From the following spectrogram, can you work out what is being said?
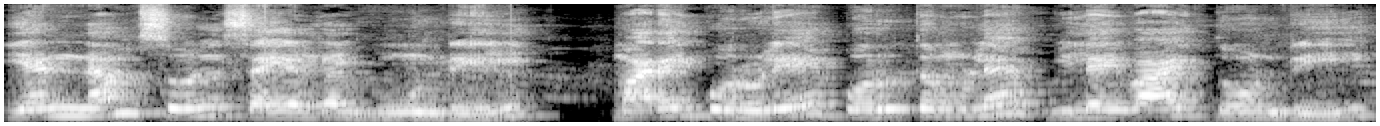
எண்ணம் சொல் செயல்கள் மூன்றில் மறைபொருளே பொருத்தமுள்ள விளைவாய் தோன்றி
